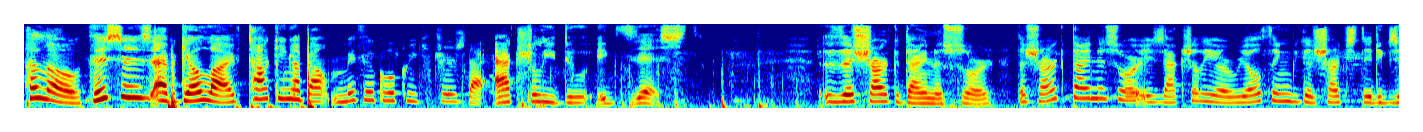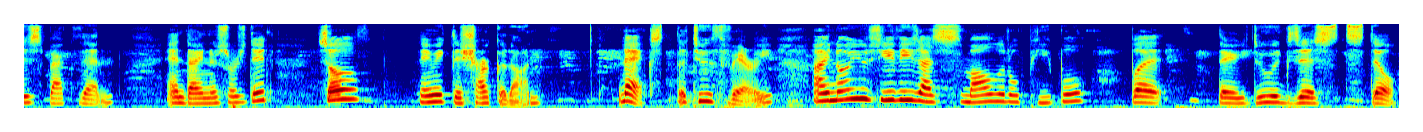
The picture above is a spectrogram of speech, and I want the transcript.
Hello, this is Abigail Live talking about mythical creatures that actually do exist. The shark dinosaur. The shark dinosaur is actually a real thing because sharks did exist back then, and dinosaurs did, so they make the sharkodon. Next, the tooth fairy. I know you see these as small little people, but they do exist still.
